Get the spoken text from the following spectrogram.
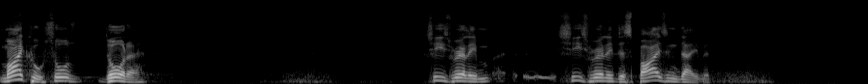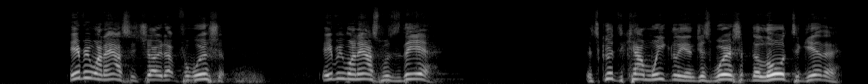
Michael, Saul's daughter. She's really, she's really despising David. Everyone else has showed up for worship. Everyone else was there. It's good to come weekly and just worship the Lord together.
